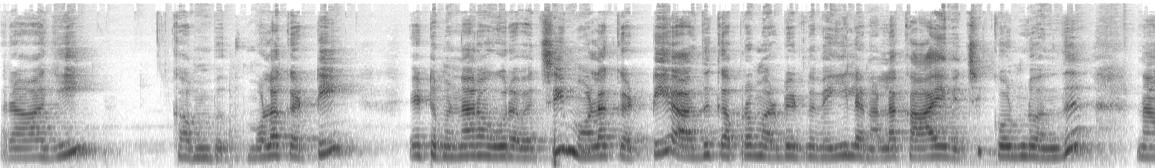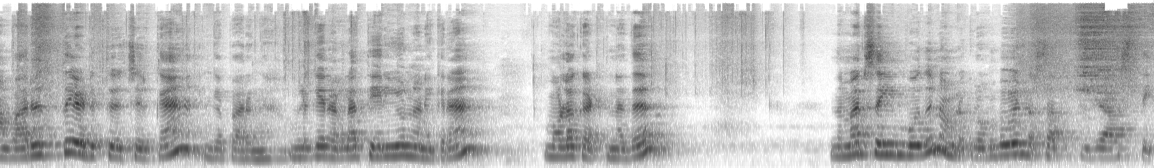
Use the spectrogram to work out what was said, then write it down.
ராகி கம்பு. முளை கட்டி எட்டு மணி நேரம் ஊற வச்சு முளைக்கட்டி கட்டி அதுக்கப்புறம் மறுபடியும் எடுத்து வெயிலில் நல்லா காய வச்சு கொண்டு வந்து நான் வறுத்து எடுத்து வச்சுருக்கேன். இங்கே பாருங்கள் உங்களுக்கே நல்லா தெரியும்னு நினைக்கிறேன். முளை கட்டினது. இந்த மாதிரி செய்யும்போது நம்மளுக்கு ரொம்பவே இந்த சத்து ஜாஸ்தி.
